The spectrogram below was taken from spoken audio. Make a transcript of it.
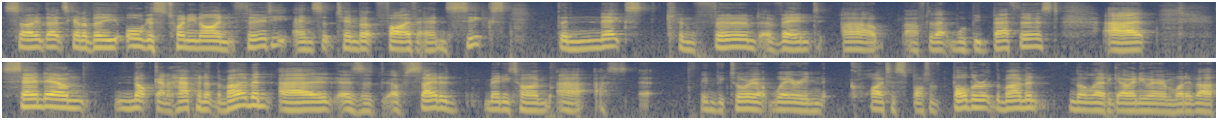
so that's going to be August 29, 30 and September 5 and 6. The next confirmed event uh, after that would be Bathurst. Uh, Sandown, not going to happen at the moment. Uh, as I've stated many times, uh, uh, in Victoria, we're in quite a spot of bother at the moment. Not allowed to go anywhere and whatever.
